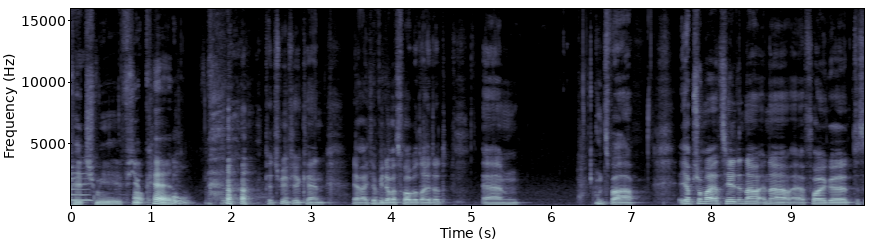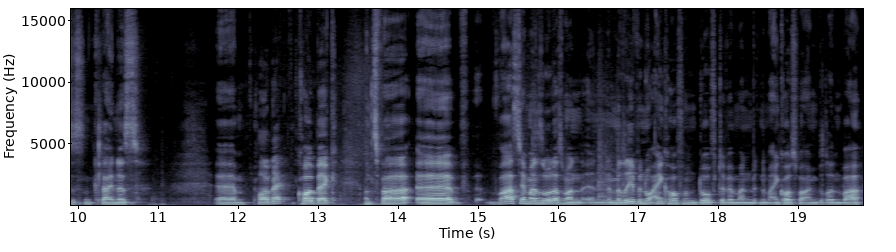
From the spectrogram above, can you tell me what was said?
Pitch me if you Oh. can. Oh, Pitch me if you can. Ja, ich habe wieder was vorbereitet. Ähm, und zwar, ich habe schon mal erzählt in einer, in einer äh, Folge, das ist ein kleines ähm, Callback? Callback. Und zwar äh, war es ja mal so, dass man in einem Rewe nur einkaufen durfte, wenn man mit einem Einkaufswagen drin war.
